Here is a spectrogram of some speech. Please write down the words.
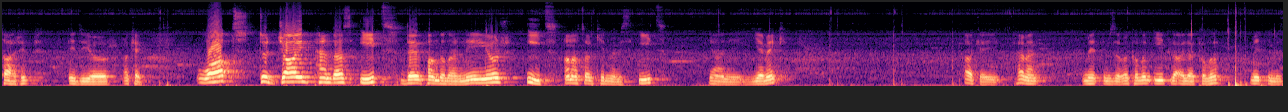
tahrip ediyor. Okay. What do giant pandas eat? Dev pandalar ne yiyor? Eat. Anahtar kelimemiz eat. Yani yemek. Okay. Hemen metnimize bakalım. Eat ile alakalı metnimiz,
